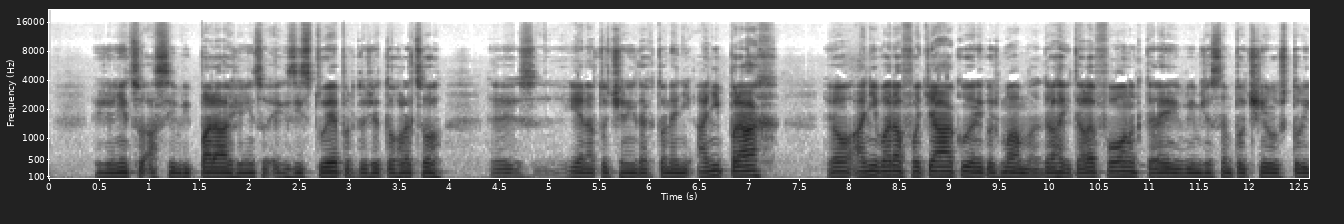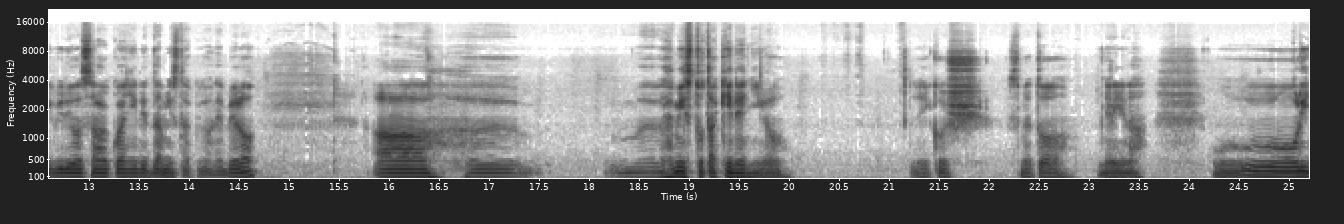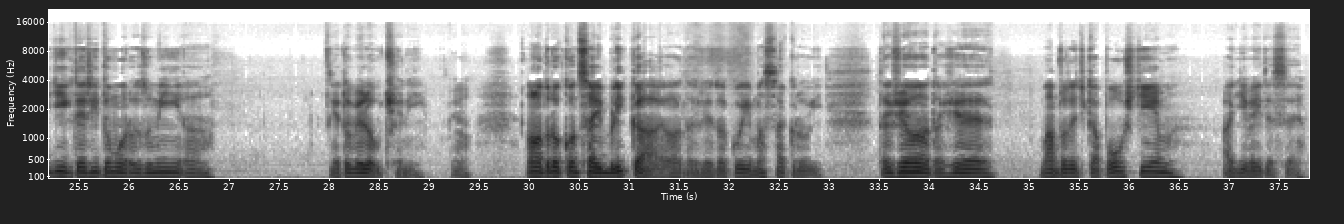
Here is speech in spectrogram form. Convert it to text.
že něco asi vypadá, že něco existuje, protože tohle, co eh, je natočený, tak to není ani prach, jo, ani vada foťáku, jelikož mám drahý telefon, který vím, že jsem točil už tolik videosáku a nikdy tam nic takového nebylo. A e, hmyz to taky není, jo jakož jsme to měli na u, u lidí, kteří tomu rozumí a je to vyloučený. Jo. Ono to dokonce i bliká, jo, takže je to takový masakrový. Takže jo, takže vám to teďka pouštím a dívejte se.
